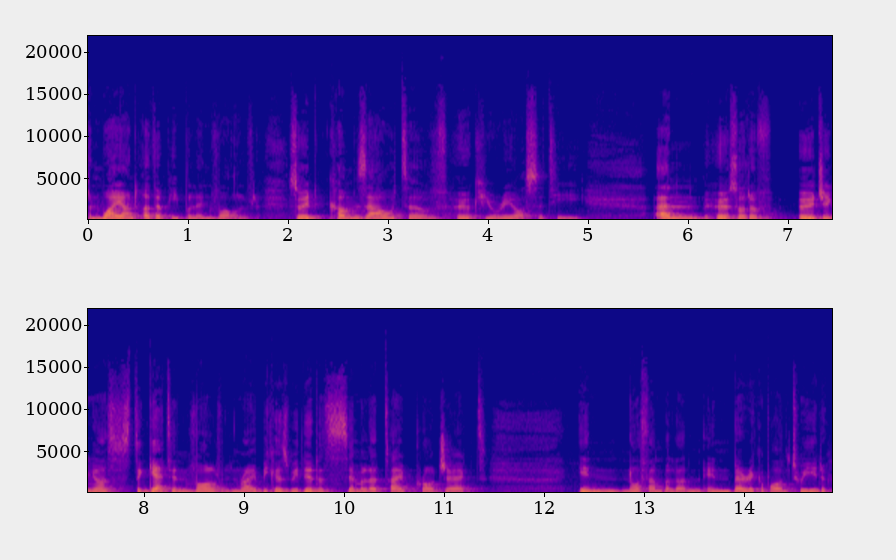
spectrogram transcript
and why aren't other people involved. So it comes out of her curiosity and her sort of urging us to get involved in Rye because we did a similar type project in Northumberland, in Berwick upon Tweed,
